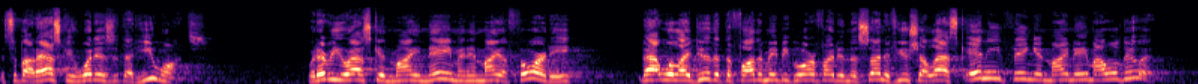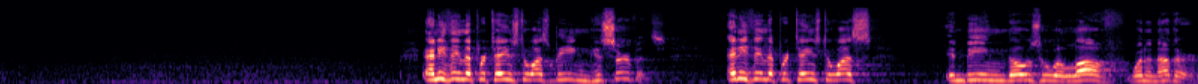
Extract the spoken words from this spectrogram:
it's about asking what is it that He wants. Whatever you ask in my name and in my authority, that will I do, that the Father may be glorified in the Son. If you shall ask anything in my name, I will do it. Anything that pertains to us being his servants, anything that pertains to us in being those who will love one another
